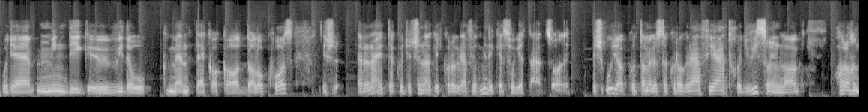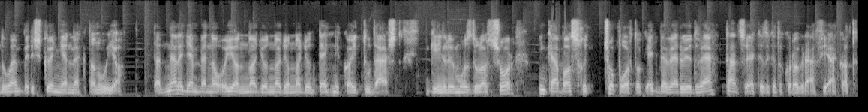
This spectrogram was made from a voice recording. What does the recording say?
ugye mindig videók mentek a, a dalokhoz, és erre rájöttek, hogy ha csinálnak egy koreográfiát, mindenki ezt fogja táncolni. És úgy alkotta meg ezt a koreográfiát, hogy viszonylag halandó ember is könnyen megtanulja. Tehát ne legyen benne olyan nagyon-nagyon-nagyon technikai tudást igénylő mozdulatsor, inkább az, hogy csoportok egybeverődve táncolják ezeket a koreográfiákat.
